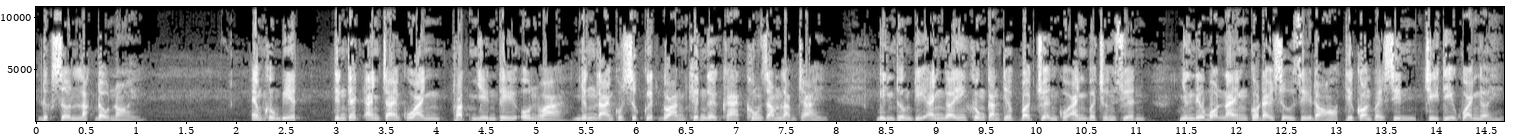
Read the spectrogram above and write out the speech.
Đức Sơn lắc đầu nói. Em không biết, tính cách anh trai của anh thoạt nhìn thì ôn hòa nhưng lại có sức quyết đoán khiến người khác không dám làm trái. Bình thường thì anh ấy không can thiệp vào chuyện của anh và Trường Xuyên Nhưng nếu bọn anh có đại sự gì đó Thì còn phải xin chỉ thị của anh ấy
